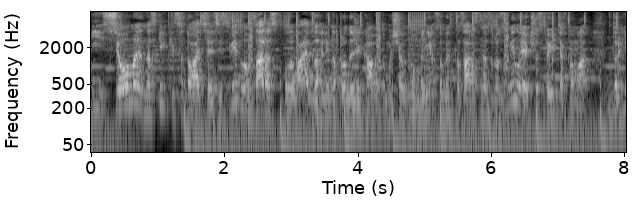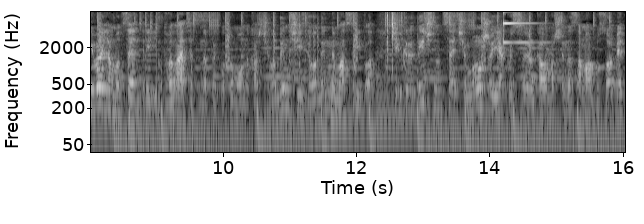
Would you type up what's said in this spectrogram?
І сьоме, наскільки ситуація зі світлом зараз впливає взагалі на продажі кави? Тому що ну мені особисто зараз не зрозуміло, якщо стоїть автомат в торгівельному центрі і з 12, наприклад, умовно кажучи, годин, 6 годин нема світла. Чи критично це, чи може якось е, кавомашина сама по собі е,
